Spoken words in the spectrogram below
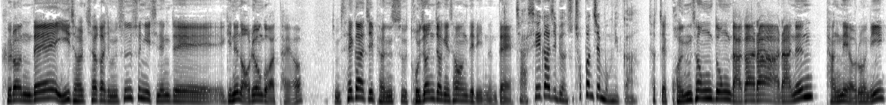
그런데 이 절차가 지금 순순히 진행되기는 어려운 것 같아요. 지금 세 가지 변수, 도전적인 상황들이 있는데 자, 세 가지 변수. 첫 번째 뭡니까? 첫째, 권성동 나가라라는 당내 여론이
